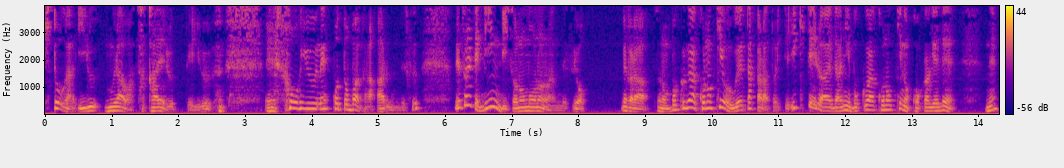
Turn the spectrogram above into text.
人がいる村は栄えるっていう えー、そういうね、言葉があるんです。で、それって倫理そのものなんですよ。だから、その僕がこの木を植えたからといって、生きている間に僕はこの木の木陰で、ね、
